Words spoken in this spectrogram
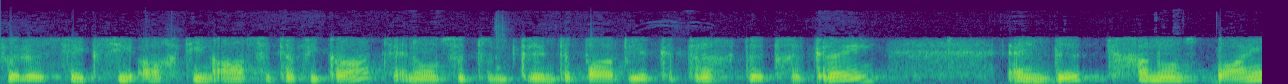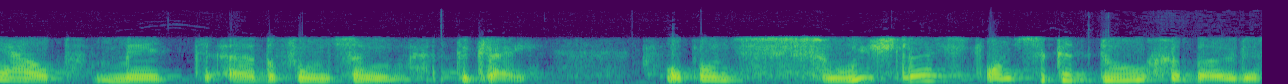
vir 'n seksie 18A sertifikaat en ons het omtrent 'n paar weke terug dit gekry en dit gaan ons baie help met uh, befondsing te kry op ons wishlist ons soek 'n doelgeboude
